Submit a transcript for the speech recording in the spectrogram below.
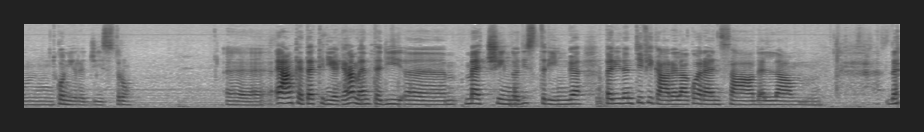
um, con il registro. Eh, e anche tecniche chiaramente di eh, matching di stringhe per identificare la coerenza del... Um, de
